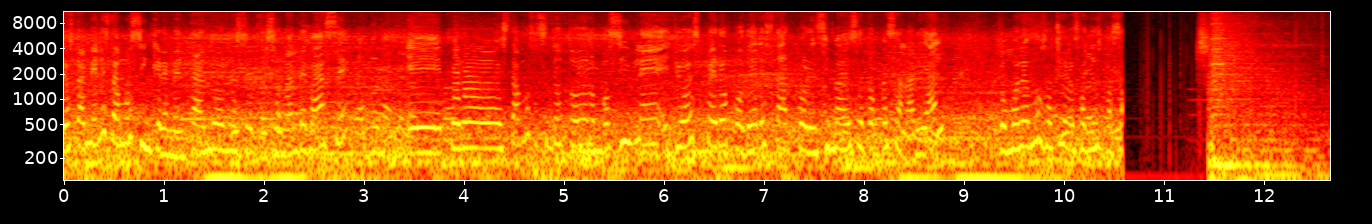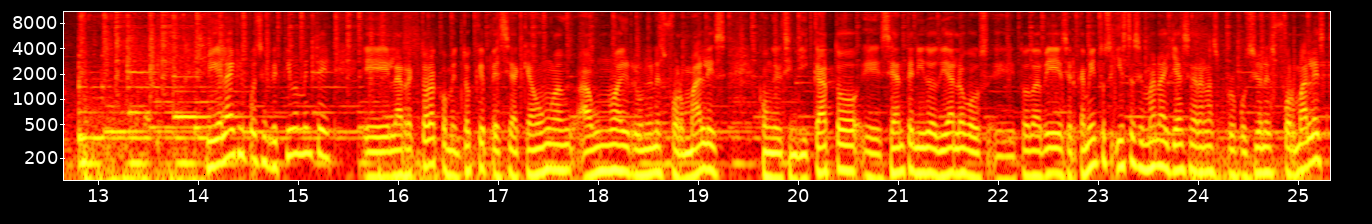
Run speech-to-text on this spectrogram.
Pues también estamos incrementando nuestro personal de base, eh, pero estamos haciendo todo lo posible. Yo espero poder estar por encima de ese tope salarial, como lo hemos hecho en los años pasados. Miguel Ángel, pues efectivamente eh, la rectora comentó que pese a que aún, aún no hay reuniones formales con el sindicato, eh, se han tenido diálogos eh, todavía y acercamientos y esta semana ya se harán las proposiciones formales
